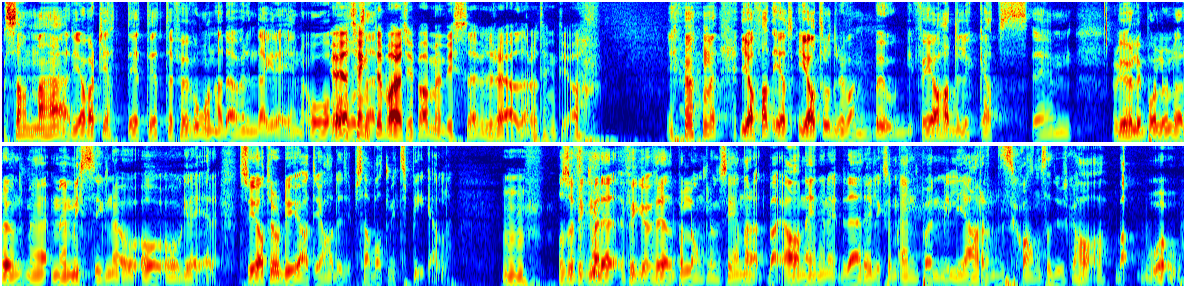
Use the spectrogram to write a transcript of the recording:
samma här, jag varit jätte, jätte, jätte förvånad över den där grejen. Och, Ja, jag och tänkte här- bara typ, ja men vissa är väl röda då, tänkte jag. Ja, men jag, fatt, jag, jag trodde det var en bugg, för jag hade lyckats, ehm, vi höll ju på att lulla runt med, med Missigno och, och grejer. Så jag trodde ju att jag hade typ sabbat mitt spel. Mm. Och så fick, man reda, fick jag reda på långt, långt senare att bara, ja nej nej nej, det där är liksom en på en miljards chans att du ska ha. Bara, wow.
